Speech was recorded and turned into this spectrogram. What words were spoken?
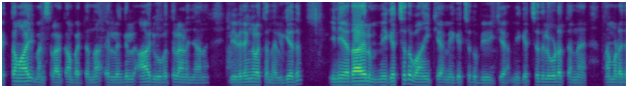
വ്യക്തമായി മനസ്സിലാക്കാൻ പറ്റുന്ന അല്ലെങ്കിൽ ആ രൂപത്തിലാണ് ഞാൻ വിവരങ്ങളൊക്കെ നൽകിയത്. ഇനി ഏതായാലും മികച്ചത് വാങ്ങിക്കുക മികച്ചത് ഉപയോഗിക്കുക മികച്ചതിലൂടെ തന്നെ നമ്മുടെ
